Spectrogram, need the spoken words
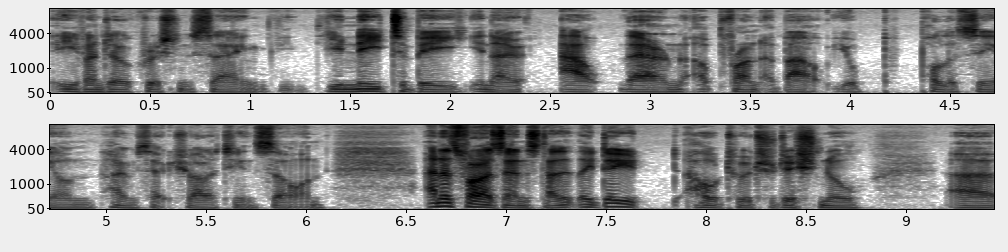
evangelical Christians saying you need to be, you know, out there and upfront about your policy on homosexuality and so on. And as far as I understand it, they do hold to a traditional uh,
